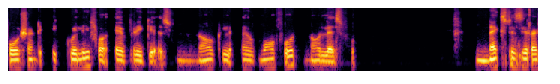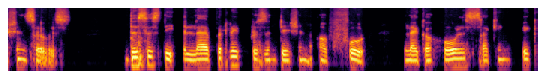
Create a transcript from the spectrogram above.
portioned equally for every guest no uh, more food no less food next is the russian service this is the elaborate presentation of food like a whole sucking pig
